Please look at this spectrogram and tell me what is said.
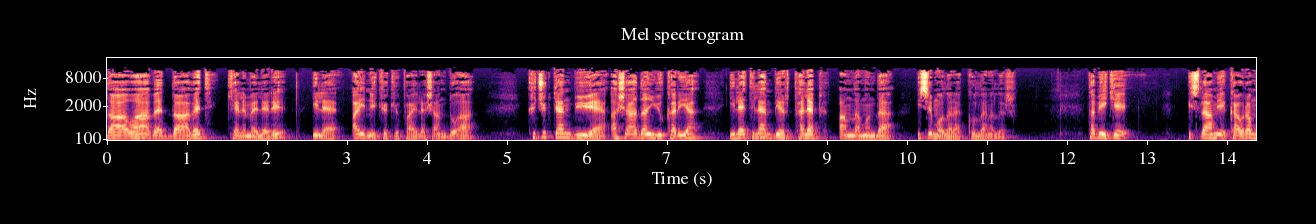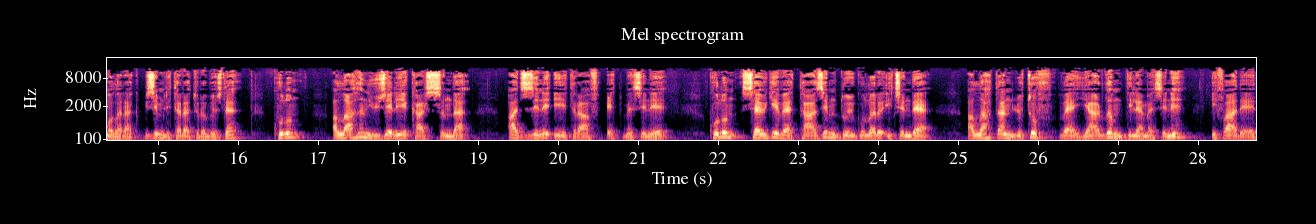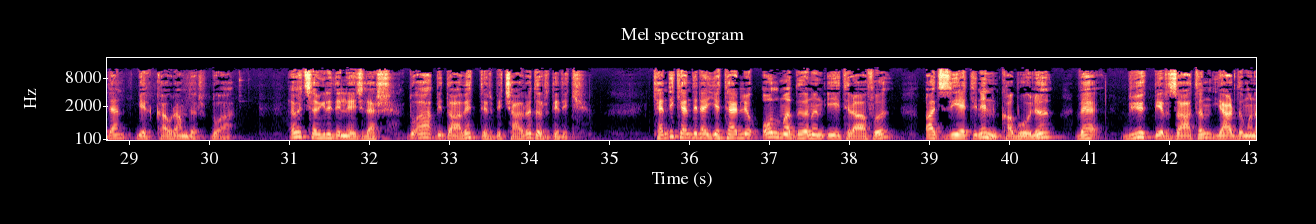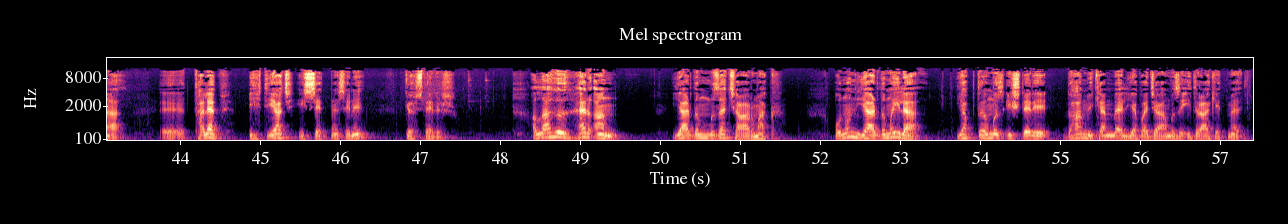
dava ve davet kelimeleri ile aynı kökü paylaşan dua, küçükten büyüğe, aşağıdan yukarıya iletilen bir talep anlamında isim olarak kullanılır. Tabii ki İslami kavram olarak bizim literatürümüzde kulun Allah'ın yüceliği karşısında aczini itiraf etmesini, kulun sevgi ve tazim duyguları içinde Allah'tan lütuf ve yardım dilemesini ifade eden bir kavramdır dua. Evet sevgili dinleyiciler, dua bir davettir, bir çağrıdır dedik. Kendi kendine yeterli olmadığının itirafı, acziyetinin kabulü ve büyük bir zatın yardımına e, talep, ihtiyaç hissetmesini gösterir. Allah'ı her an yardımımıza çağırmak, onun yardımıyla yaptığımız işleri daha mükemmel yapacağımızı idrak etmek,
